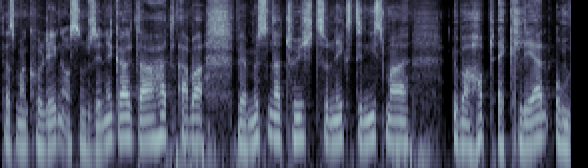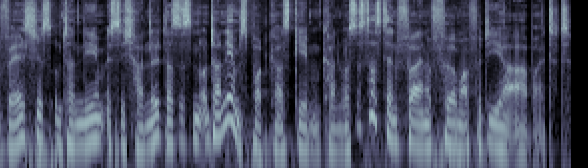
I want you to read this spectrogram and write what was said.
dass man Kollegen aus dem Senegal da hat. Aber wir müssen natürlich zunächst Denise mal überhaupt erklären, um welches Unternehmen es sich handelt, dass es einen Unternehmenspodcast geben kann. Was ist das denn für eine Firma, für die ihr arbeitet?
